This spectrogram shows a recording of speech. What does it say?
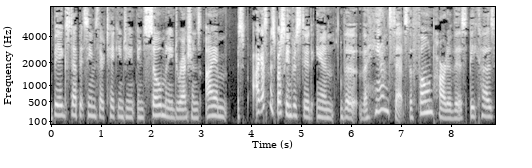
big step. It seems they're taking Gene in so many directions. I am, I guess I'm especially interested in the, the handsets, the phone part of this, because,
